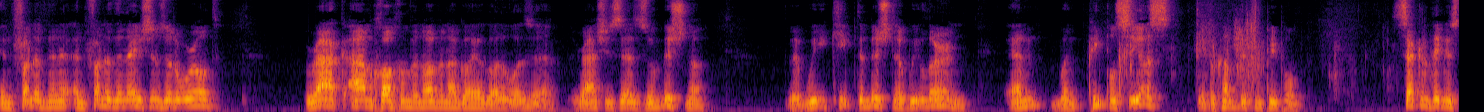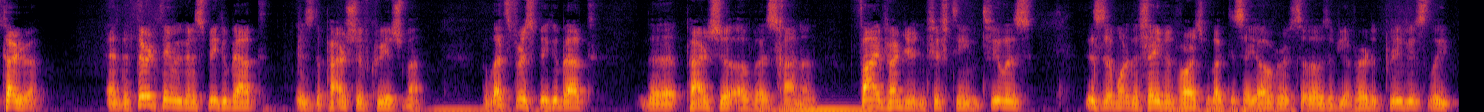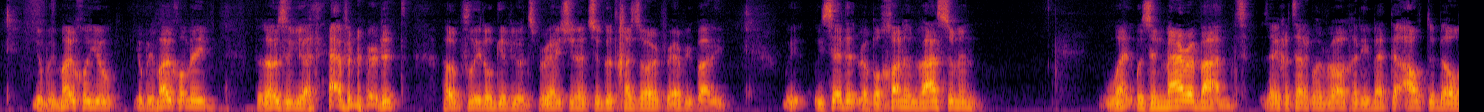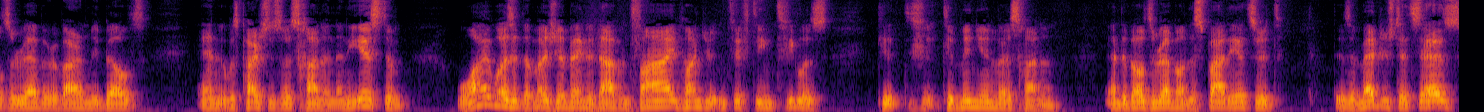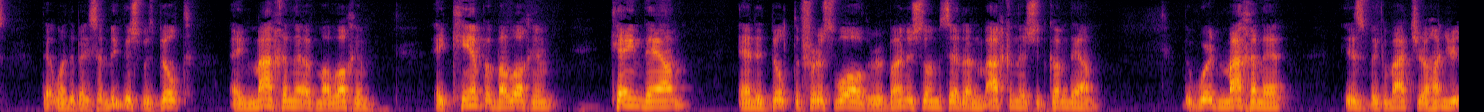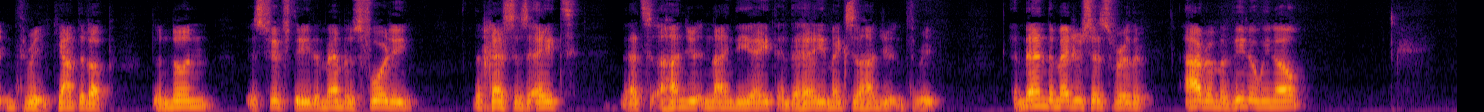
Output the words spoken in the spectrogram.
in front of the in front of the nations of the world. Rak am chacham v'noven Rashi says, "Zu Mishnah." That we keep the Mishnah, we learn. And when people see us, they become different people. Second thing is Torah. And the third thing we're going to speak about is the Parsha of Kriyishma. But let's first speak about the Parsha of uh, Eschanan. 515 tefillahs. This is one of the favorite parts we like to say over. So those of you who have heard it previously, you'll be Michael you, you'll be Michael me. For those of you that haven't heard it, hopefully it'll give you inspiration. It's a good chazor for everybody we, said that Rabbi Elchanan Wasserman went, was in Marienbad, and he met the Alta the Rebbe, Rabbi Armi Bells, and it was Parshas Veschanan. And he asked him, why was it that Moshe Rabbeinu davened 515 tefillahs Kiminyan Veschanan? And the Belzer Rebbe on the spot answered, there's a medrash that says that when the Beis Hamikdash was built, a machane of malachim, a camp of malachim, came down and it built the first wall. The Rebbeinu Shalom said an machane should come down. The word machane is Begmatcher 103. Count it up. The nun is 50, the mem is 40, the ches is 8, that's 198, and the hay makes it 103. And then the Medrash says further, Avram Avinu, we know,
